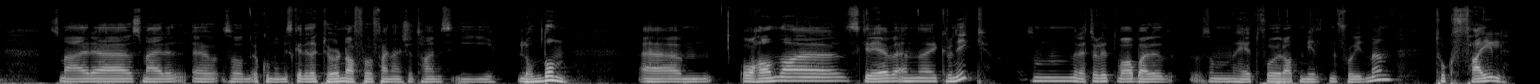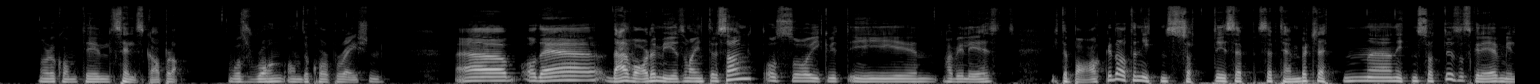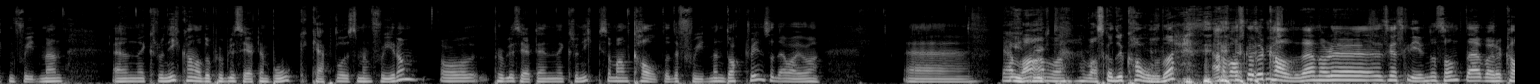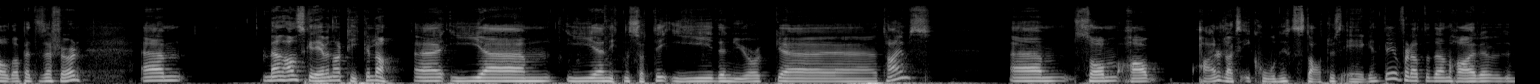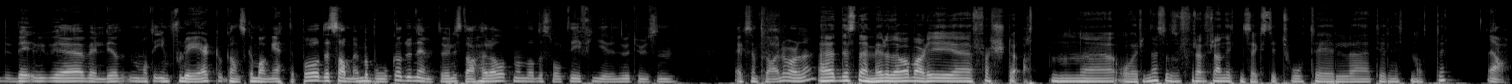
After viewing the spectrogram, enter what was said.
Som er, eh, som er den økonomiske redaktøren da, for Financial Times i London. Um, og han eh, skrev en kronikk som rett og slett var bare som het for at Milton Friedman tok feil når det kom til selskaper, da. Was wrong on the corporation. Uh, og det, der var det mye som var interessant, og så gikk vi i, har vi lest gikk tilbake da, til 1970, sep september 13, eh, 1970, så skrev Milton Friedman en kronikk. Han hadde jo publisert en bok, 'Capitalism and Freedom', og publiserte en kronikk som han kalte 'The Friedman Doctrine', så det var jo eh, Ja, hva, hva, hva skal du kalle det? ja, hva skal du kalle det når du skal skrive noe sånt? Det er bare å kalle det opp etter seg sjøl. men han skrev en artikkel da, uh, i, um, i 1970 i The New York uh, Times, um, som har, har en slags ikonisk status, egentlig. For den har ve ve veldig måtte, influert ganske mange etterpå. Det samme med boka. Du nevnte vel i stad, Harald, at den hadde solgt i 400 000 eksemplarer, var det det? Eh, Det stemmer, og det var bare de eh, første 18 eh, årene, så fra, fra 1962 til, til 1980. Ja.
